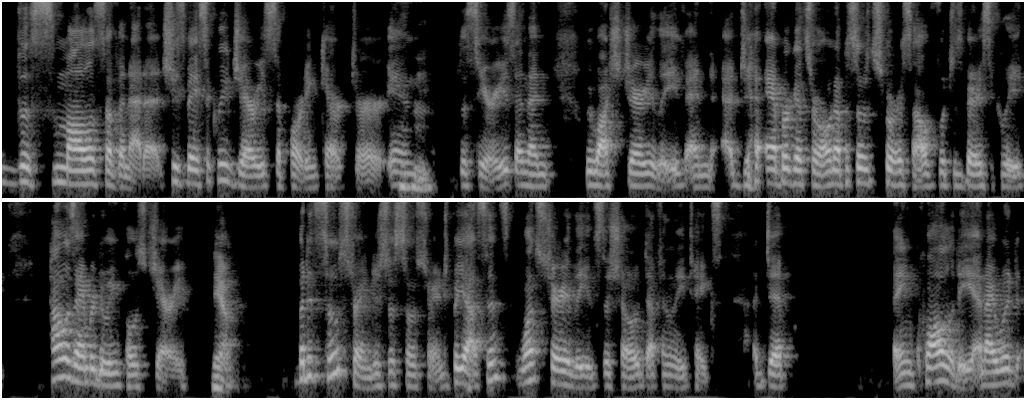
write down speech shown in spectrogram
the smallest of an edit. She's basically Jerri's supporting character in Mhm. the series, and then we watch Jerri leave, and Amber gets her own episode to herself, which is basically how is Amber doing post Jerri? Yeah. But it's so strange. It's just so strange. But yeah, since once Jerri leaves, the show definitely takes a dip in quality, and I would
